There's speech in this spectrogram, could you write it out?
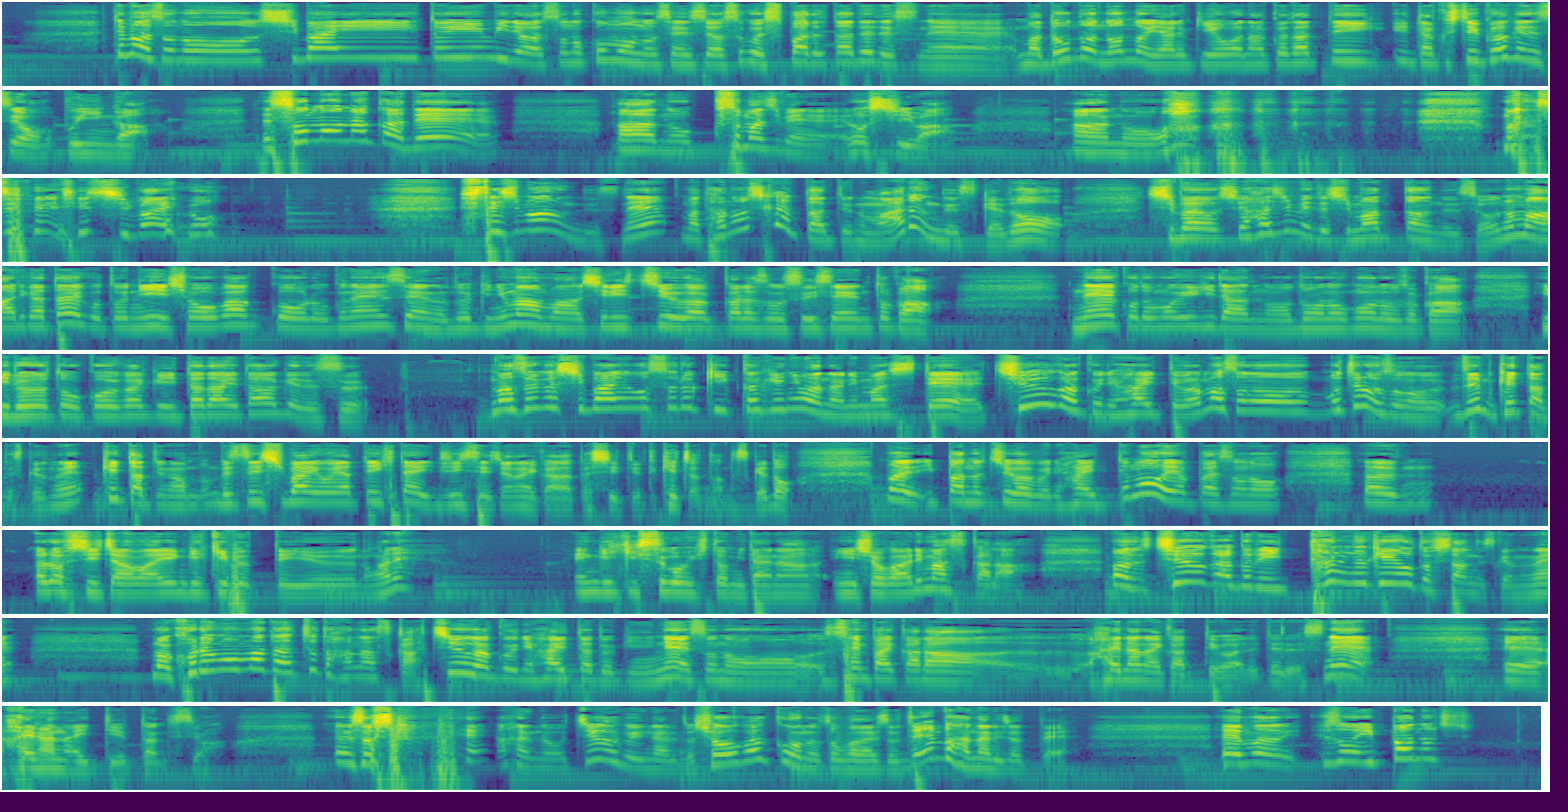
で、まあ、その、芝居という意味では、その顧問の先生はすごいスパルタでですね、まあ、どんどんどんどんやる気をなくなっていなくしていくわけですよ、部員が。で、その中で、あの、クソ真面目、ロッシーは。あの 真面目に芝居を してしまうんですね。まあ楽しかったっていうのもあるんですけど、芝居をし始めてしまったんですよ。まあありがたいことに、小学校6年生の時に、まあまあ私立中学からその推薦とか、ね、子供劇団のどうのこうのとか、いろいろとお声掛けいただいたわけです。まあそれが芝居をするきっかけにはなりまして、中学に入ってから、まあその、もちろんその、全部蹴ったんですけどね。蹴ったっていうのは別に芝居をやっていきたい人生じゃないから私って言って蹴っちゃったんですけど、まあ一般の中学に入っても、やっぱりその、うんロッシーちゃんは演劇部っていうのがね、演劇すごい人みたいな印象がありますから、まず中学で一旦抜けようとしたんですけどね。まあこれもまたちょっと話すか。中学に入った時にね、その、先輩から入らないかって言われてですね、えー、入らないって言ったんですよ。そしたらね、あの、中学になると小学校の友達と全部離れちゃって、えー、まあ、その一般の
